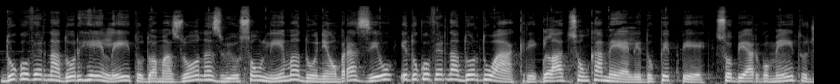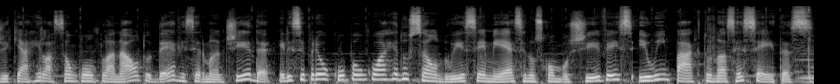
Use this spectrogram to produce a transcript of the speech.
do governador reeleito do Amazonas, Wilson Lima, do União Brasil, e do governador do Acre, Gladson Camelli, do PP. Sob argumento de que a relação com o Planalto deve ser mantida, eles se preocupam com a redução do ICMS nos combustíveis e o impacto nas receitas.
